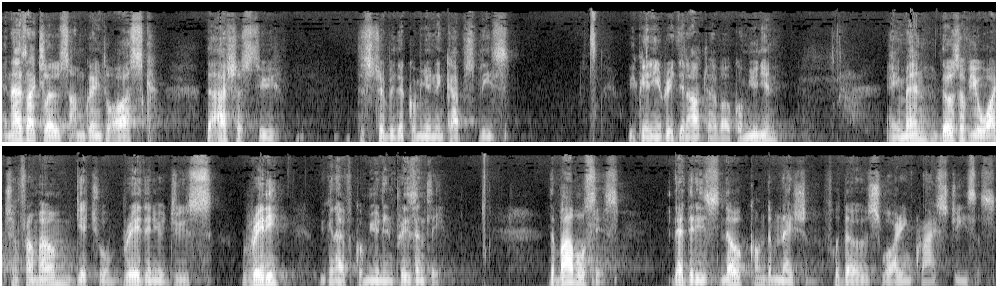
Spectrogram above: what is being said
and as I close, I'm going to ask the ushers to distribute the communion cups, please. We're getting ready now to have our communion. Amen. Those of you watching from home, get your bread and your juice ready. You can have communion presently. The Bible says that there is no condemnation for those who are in Christ Jesus,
